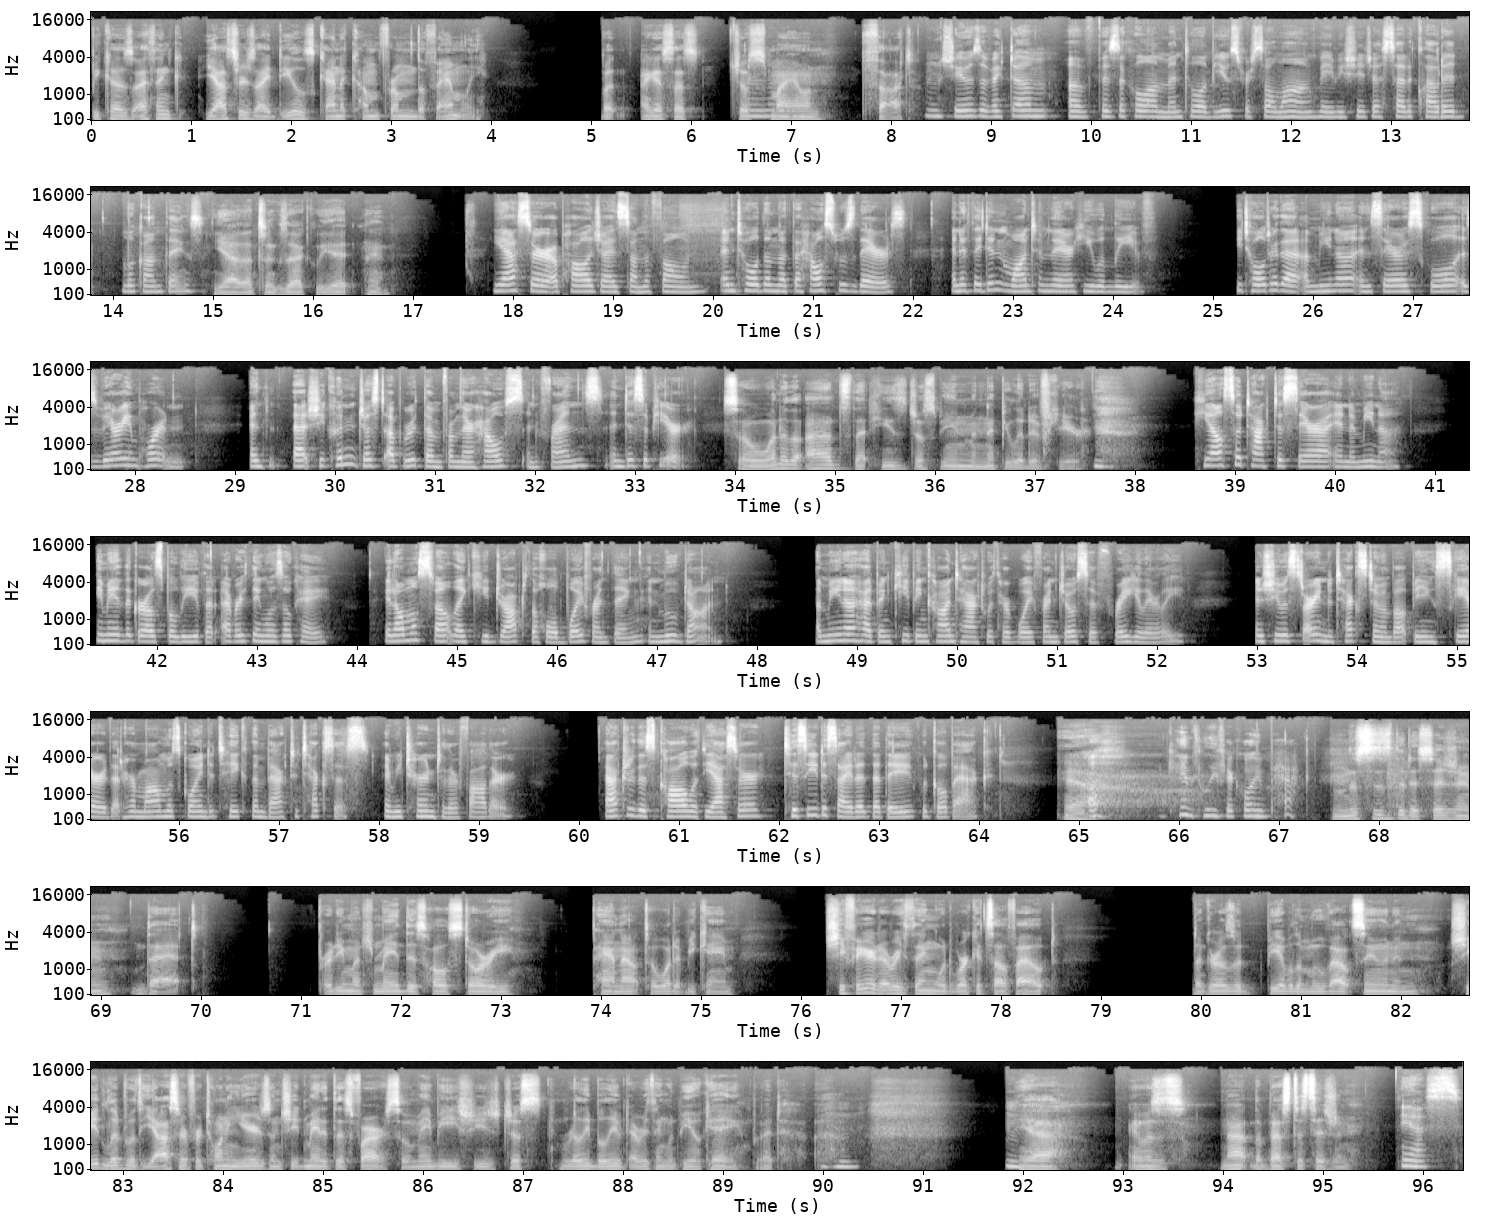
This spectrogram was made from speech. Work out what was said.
because I think Yaser's ideals kind of come from the family. But I guess that's just my own thought. Mm, She was a victim of physical and mental abuse for so long. Maybe she just had a clouded look on things. Yeah, that's exactly it. man. Yaser apologized on the phone and told them that the house was theirs, and if they didn't want him there, he would leave. He told her that Amina and Sarah's school is very important and that she couldn't just uproot them from their house and friends and disappear. So, what are the odds that he's just being manipulative here? He also talked to Sarah and Amina. He made the girls believe that everything was okay. It almost felt like he'd dropped the whole boyfriend thing and moved on. Amina had been keeping contact with her boyfriend Joseph regularly, and she was starting to text him about being scared that her mom was going to take them back to Texas and return to their father. After this call with Yaser, Tissie decided that they would go back. Yeah. I can't believe they're going back. And this is the decision that pretty much made this whole story pan out to what it became. She figured everything would work itself out. The girls would be able to move out soon, and she'd lived with Yaser for 20 years and she'd made it this far, so maybe she's just really believed everything would be okay. But Mm-hmm. yeah, it was not the best decision. Yes.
